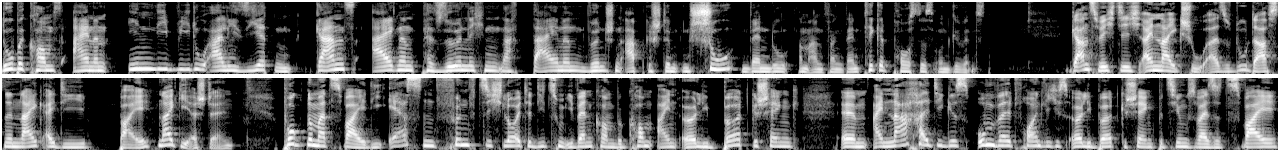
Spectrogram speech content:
Du bekommst einen individualisierten, ganz eigenen, persönlichen, nach deinen Wünschen abgestimmten Schuh, wenn du am Anfang dein Ticket postest und gewinnst. Ganz wichtig, ein Nike-Schuh. Also du darfst eine Nike-ID bei Nike erstellen. Punkt Nummer zwei, die ersten 50 Leute, die zum Event kommen, bekommen ein Early Bird Geschenk, ähm, ein nachhaltiges, umweltfreundliches Early Bird Geschenk, beziehungsweise zwei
